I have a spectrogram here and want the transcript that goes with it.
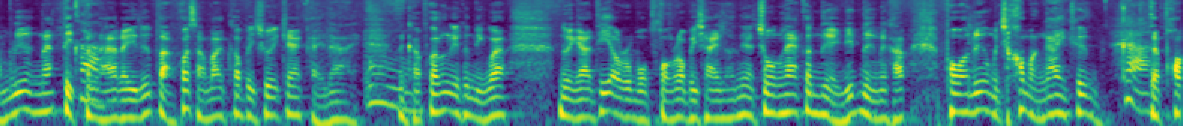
3 เรื่องนะติดค่ะปัญหาอะไรหรือเปล่าก็สามารถเข้าไปช่วยแก้ไขได้ อืม นะครับก็ต้องเรียนคุณหญิงว่าหน่วยงานที่เอาระบบของเราไปใช้แล้วเนี่ยช่วงแรกก็เหนื่อยนิดนึงนะครับเพราะว่าเรื่องมันจะเข้ามาง่ายขึ้นค่ะแต่พอ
